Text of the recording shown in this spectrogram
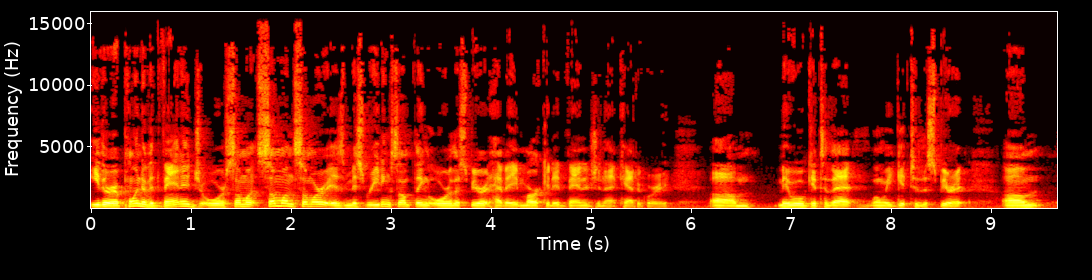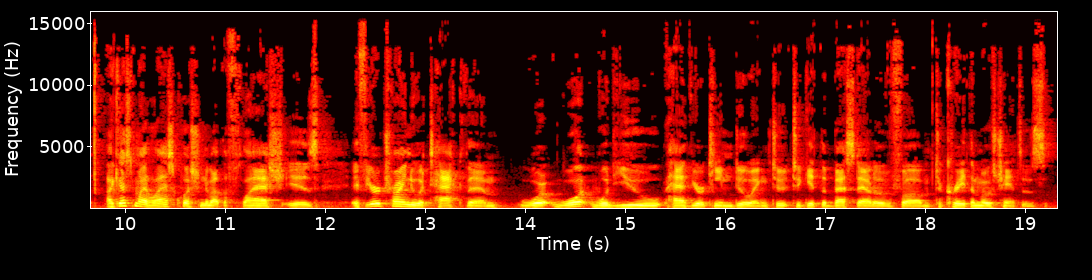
either a point of advantage or someone someone somewhere is misreading something, or the spirit have a market advantage in that category. Um, maybe we'll get to that when we get to the spirit. Um, I guess my last question about the Flash is: if you're trying to attack them, what what would you have your team doing to to get the best out of um, to create the most chances?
